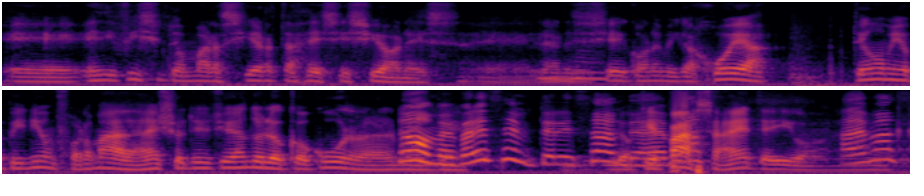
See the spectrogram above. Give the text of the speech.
Eh, es difícil tomar ciertas decisiones. Eh, la necesidad económica juega. Tengo mi opinión formada, ¿eh? yo estoy estudiando lo que ocurre realmente. No, me parece interesante. Lo que pasa, te digo. Además,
